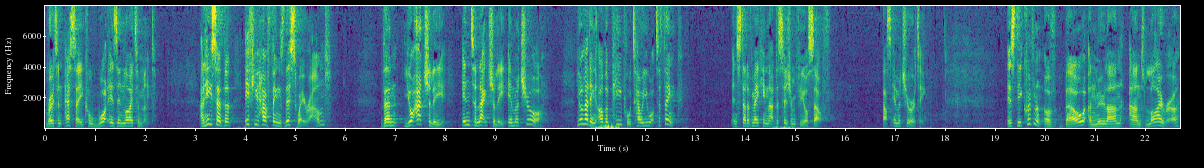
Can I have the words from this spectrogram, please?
wrote an essay called What is Enlightenment? And he said that if you have things this way round, then you're actually intellectually immature. You're letting other people tell you what to think instead of making that decision for yourself. That's immaturity. It's the equivalent of Belle and Mulan and Lyra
